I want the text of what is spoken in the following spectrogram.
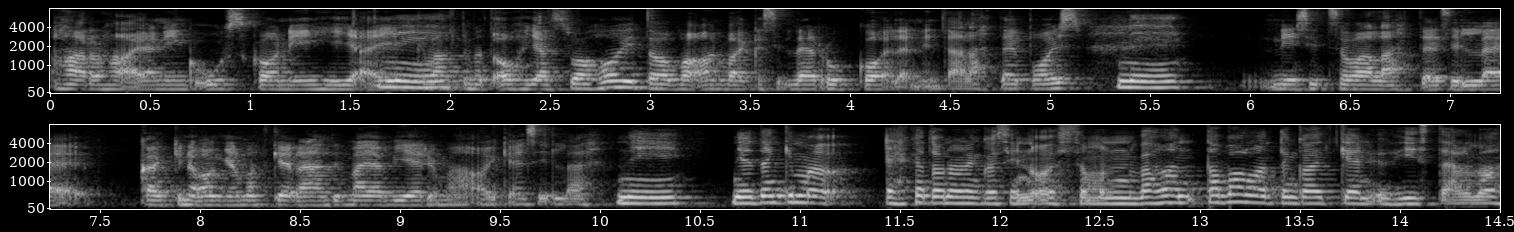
harhaa ja niin uskoo niihin ja ei niin. välttämättä ohjaa sua hoitoon, vaan on vaikka silleen rukoille, niin tää lähtee pois. Niin. Niin sit se vaan lähtee silleen kaikki ne ongelmat kerääntymään ja vierimään oikein silleen. Niin. niin jotenkin mä ehkä todennäköisin olisi semmoinen vähän tavallaan tämän kaikkien yhdistelmä.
